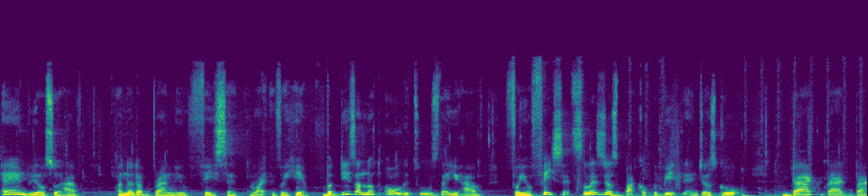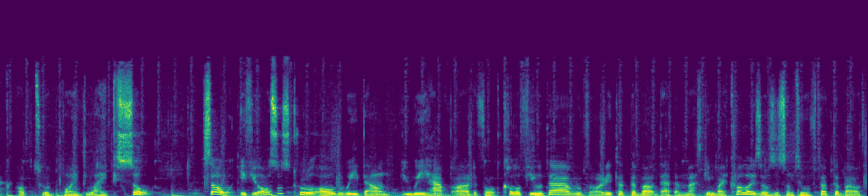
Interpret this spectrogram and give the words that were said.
And we also have another brand new face set right over here. But these are not all the tools that you have for your face set. So let's just back up a bit and just go back, back, back up to a point like so. So if you also scroll all the way down, we have uh, our default color filter. We've already talked about that. The masking by color is also something we've talked about.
